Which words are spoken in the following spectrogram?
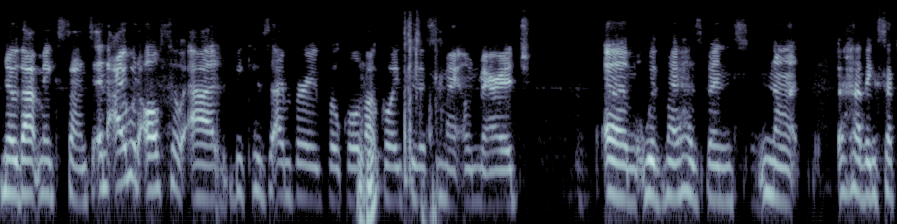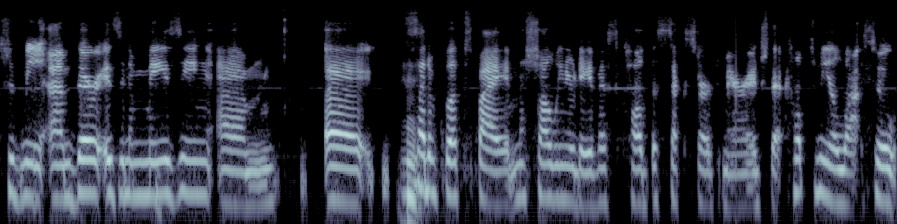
no that makes sense and i would also add because i'm very vocal about mm-hmm. going through this in my own marriage um, with my husband not having sex with me. Um, there is an amazing um, uh, mm. set of books by Michele Weiner-Davis called The Sex Starved Marriage that helped me a lot. So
